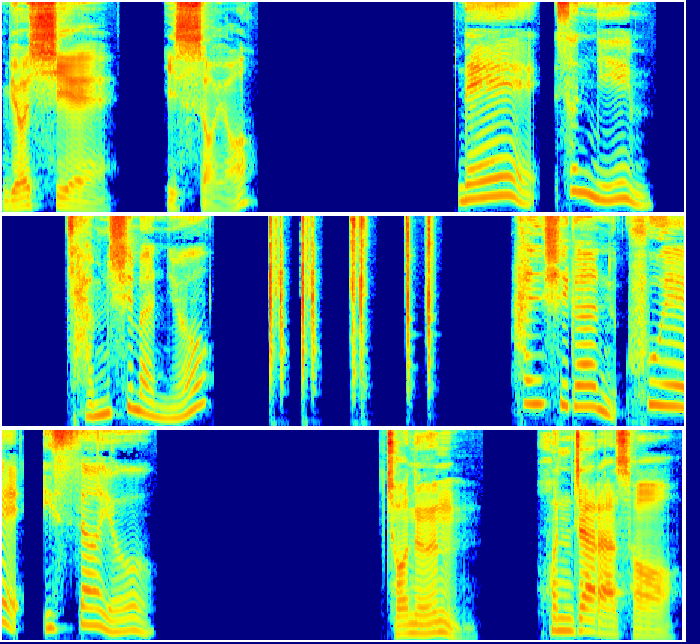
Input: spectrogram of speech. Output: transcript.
몇 시에 있어요? 네, 손님. 잠시만요. 한 시간 후에 있어요. 저는 혼자라서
